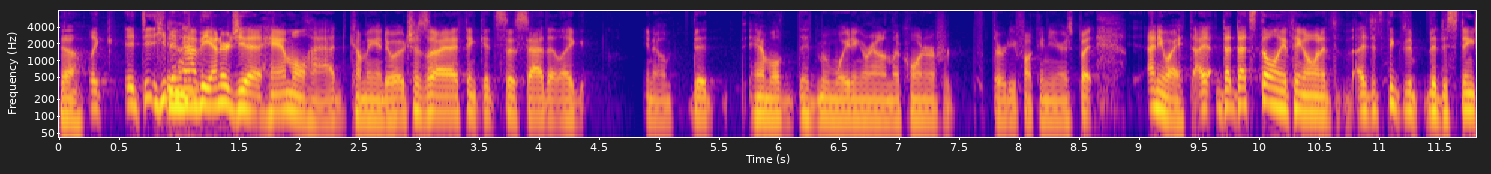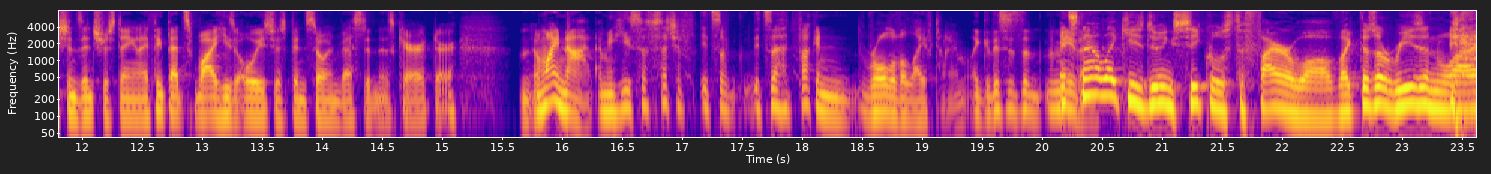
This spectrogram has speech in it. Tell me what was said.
yeah. yeah. Like, it, he didn't have the energy that Hamill had coming into it, which is why I think it's so sad that like, you know, that Hamill had been waiting around the corner for 30 fucking years. But anyway, I, that, that's the only thing I wanted to, I just think the, the distinction's interesting. And I think that's why he's always just been so invested in this character. And why not? I mean, he's such a, it's a, it's a fucking role of a lifetime. Like this is the amazing. It's not like he's doing sequels to Firewall. Like there's a reason why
